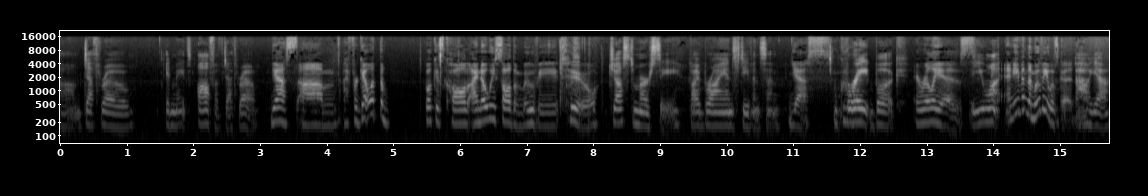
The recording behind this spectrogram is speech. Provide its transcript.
um, death row inmates off of death row. Yes, um I forget what the book is called. I know we saw the movie too. Just Mercy by Bryan Stevenson. Yes. Great book. It really is. You want And even the movie was good. Oh yeah,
